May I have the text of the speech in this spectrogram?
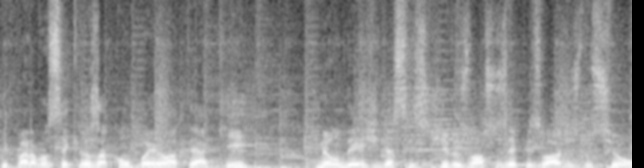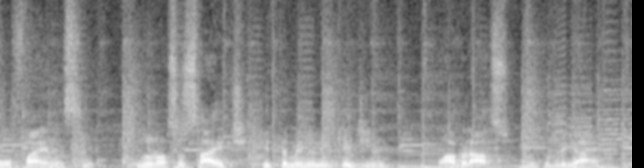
E para você que nos acompanhou até aqui, não deixe de assistir os nossos episódios do CEO on Finance no nosso site e também no LinkedIn. Um abraço, muito obrigado.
